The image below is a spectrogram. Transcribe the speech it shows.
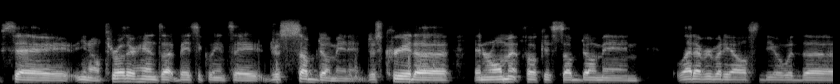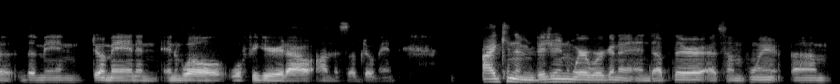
say, you know, throw their hands up basically and say, just subdomain it, just create a enrollment focused subdomain. Let everybody else deal with the the main domain, and and we'll we'll figure it out on the subdomain. I can envision where we're going to end up there at some point um,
